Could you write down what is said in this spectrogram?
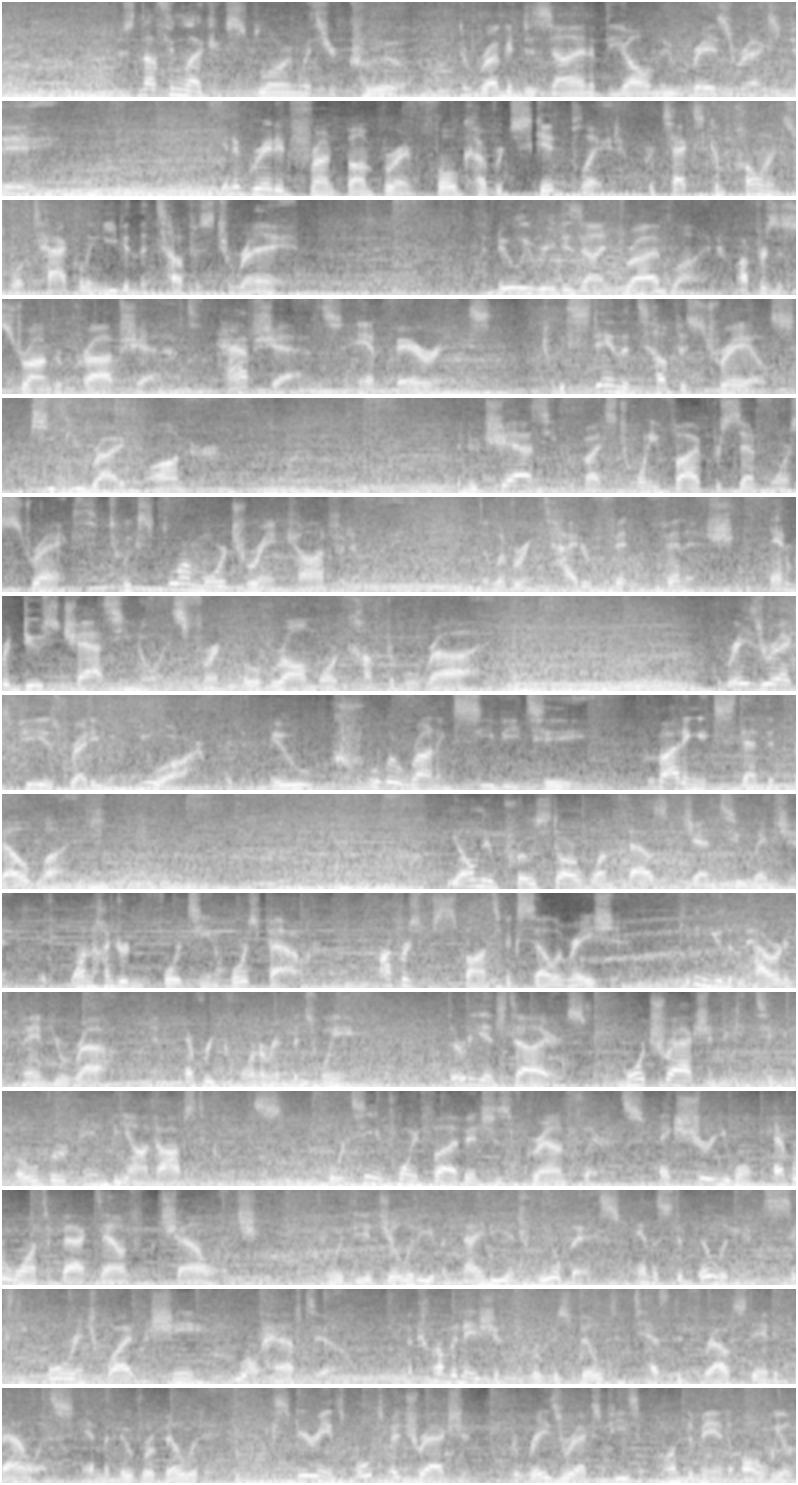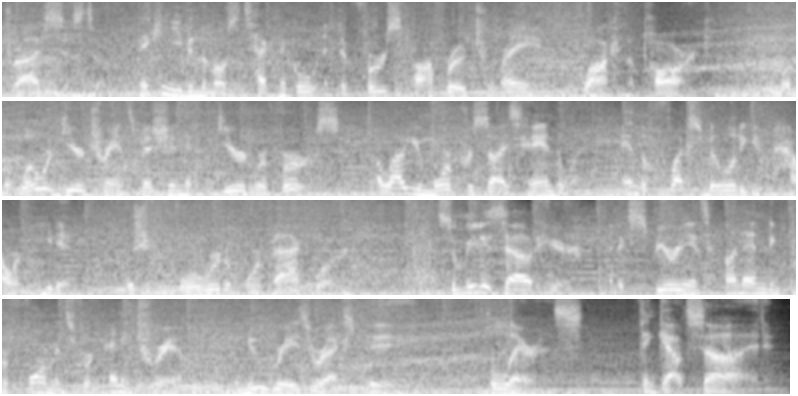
There's nothing like exploring with your crew. The rugged design of the all-new RZR XP. Integrated front bumper and full coverage skid plate protects components while tackling even the toughest terrain. The newly redesigned driveline offers a stronger prop shaft, half shafts, and bearings to withstand the toughest trails and keep you riding longer. The new chassis provides 25% more strength to explore more terrain confidently, delivering tighter fit and finish and reduced chassis noise for an overall more comfortable ride. The RZR XP is ready when you are for the new, cooler running CVT, providing extended belt life the all-new ProStar 1000 Gen 2 engine with 114 horsepower offers responsive acceleration, giving you the power to command your route and every corner in between. 30-inch tires, more traction to continue over and beyond obstacles. 14.5 inches of ground clearance make sure you won't ever want to back down from a challenge. And with the agility of a 90-inch wheelbase and the stability of a 64-inch wide machine, you won't have to. A combination purpose-built and tested for outstanding balance and maneuverability. Experience ultimate traction with the RZR XP's on-demand all-wheel drive system, making even the most technical and diverse off-road terrain walk in the park. While the lower gear transmission and geared reverse allow you more precise handling and the flexibility and power needed, pushing forward or backward. So meet us out here and experience unending performance for any trail in the new RZR XP. Polaris. Think outside.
